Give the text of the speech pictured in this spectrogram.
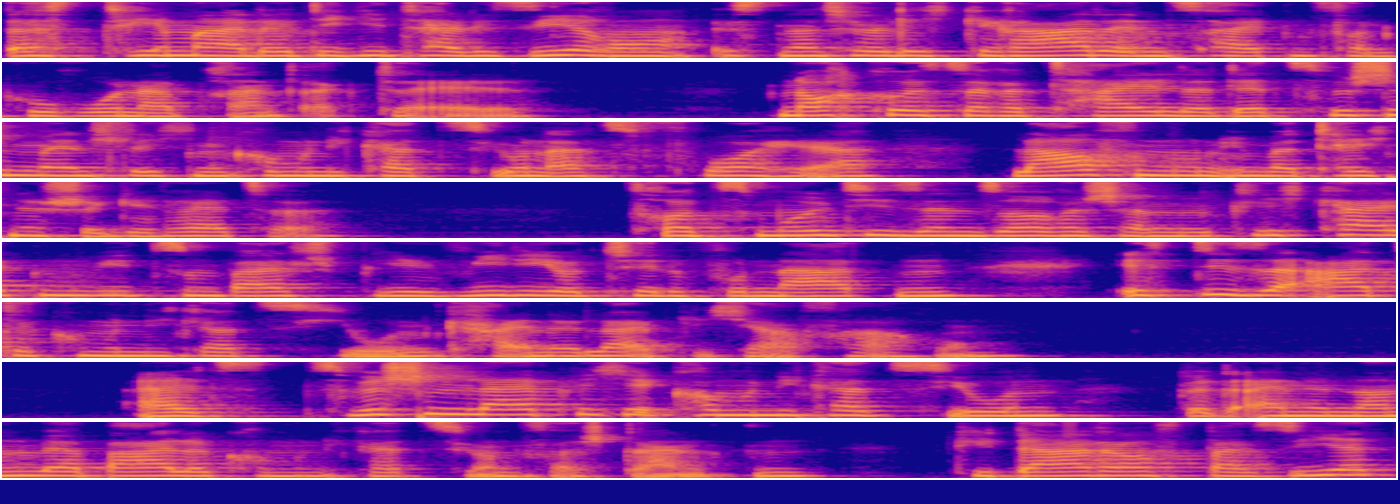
Das Thema der Digitalisierung ist natürlich gerade in Zeiten von Corona brandaktuell. Noch größere Teile der zwischenmenschlichen Kommunikation als vorher laufen nun über technische Geräte. Trotz multisensorischer Möglichkeiten wie zum Beispiel Videotelefonaten ist diese Art der Kommunikation keine leibliche Erfahrung. Als zwischenleibliche Kommunikation wird eine nonverbale Kommunikation verstanden, die darauf basiert,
